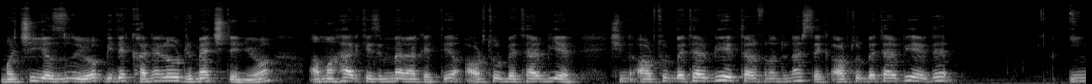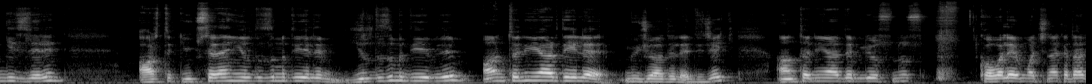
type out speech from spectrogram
maçı yazılıyor. Bir de Canelo rematch deniyor. Ama herkesin merak ettiği Artur Beterbiev. Şimdi Artur Beterbiev tarafına dönersek Artur Beterbiev de İngilizlerin artık yükselen yıldızı mı diyelim, yıldızı mı diyebilirim Anthony Yarde ile mücadele edecek. Anthony Yarde biliyorsunuz Kovalev maçına kadar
